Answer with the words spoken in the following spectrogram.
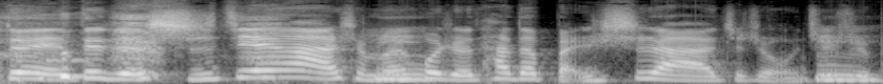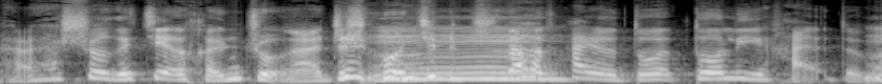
对对对，时间啊什么或者他的本事啊这种，就是他射个箭很准啊这种就知道他有多多厉害，对吧？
